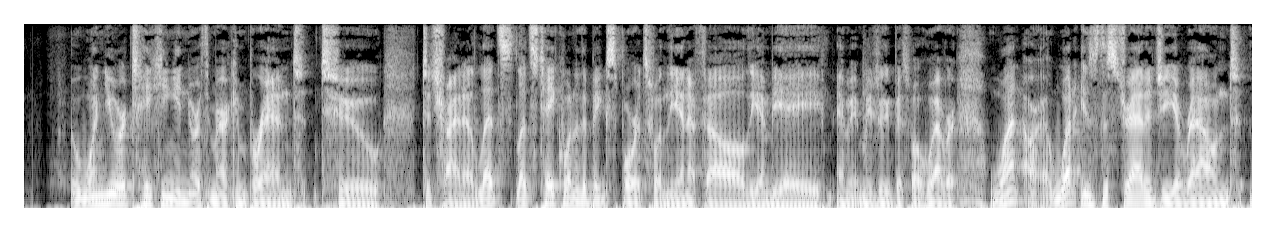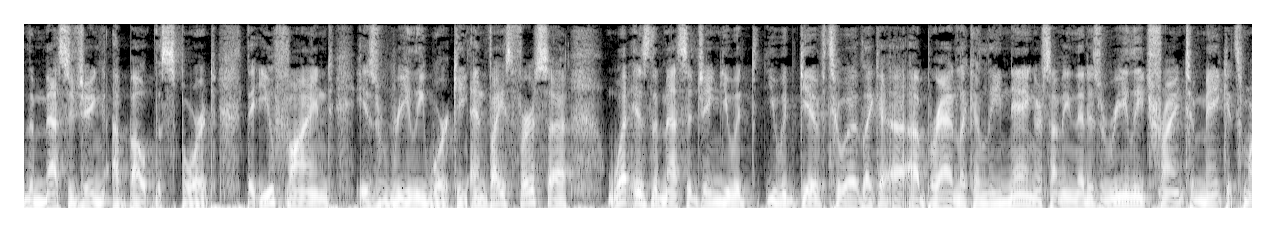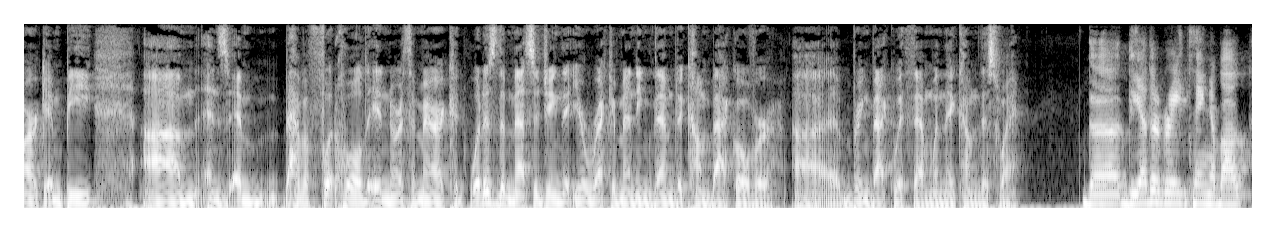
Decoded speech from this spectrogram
when you are taking a North American brand to to China, let's let's take one of the big sports one, the NFL, the NBA, Major League Baseball, whoever. What are what is the strategy around the messaging about the sport that you find is really working, and vice versa? What is the messaging you would you would give to a like a, a brand like a Li Ning or something that is really trying to make its mark and be um, and and have a foothold in North America? What is the messaging that you're recommending them to come back over, uh, bring back with them when they come this way? The the other great thing about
